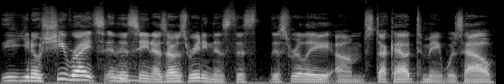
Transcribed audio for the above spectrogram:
You know, she writes in this scene as I was reading this. This this really um, stuck out to me was how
